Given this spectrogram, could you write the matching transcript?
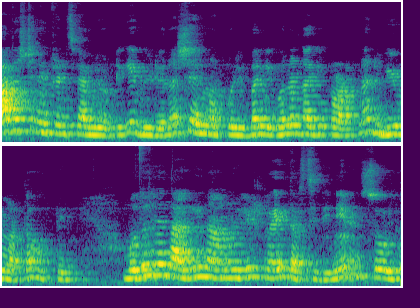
ಆದಷ್ಟು ನಿಮ್ಮ ಫ್ರೆಂಡ್ಸ್ ಫ್ಯಾಮಿಲಿ ಒಟ್ಟಿಗೆ ವಿಡಿಯೋನ ಶೇರ್ ಮಾಡ್ಕೊಳ್ಳಿ. ಬನ್ನಿ ಒಂದೊಂದಾಗಿ ಪ್ರಾಡಕ್ಟ್ನ ರಿವ್ಯೂ ಮಾಡ್ತಾ ಹೋಗ್ತೀನಿ. ಮೊದಲನೇದಾಗಿ ನಾನು ಇಲ್ಲಿ ಟ್ರೈ ತರಿಸಿದ್ದೀನಿ. ಸೊ ಇದು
